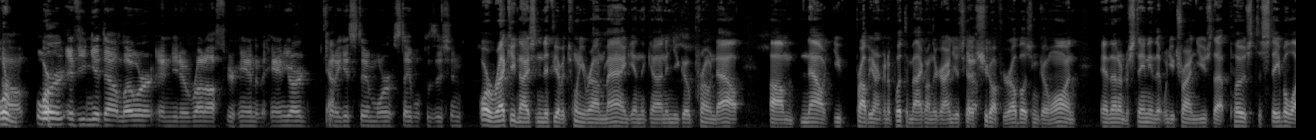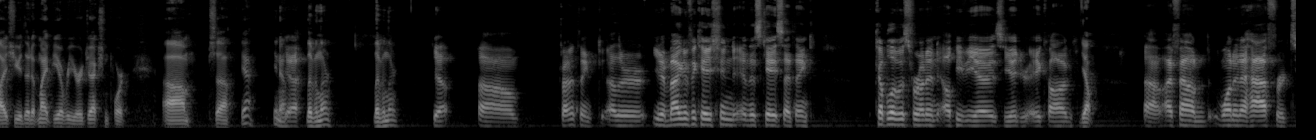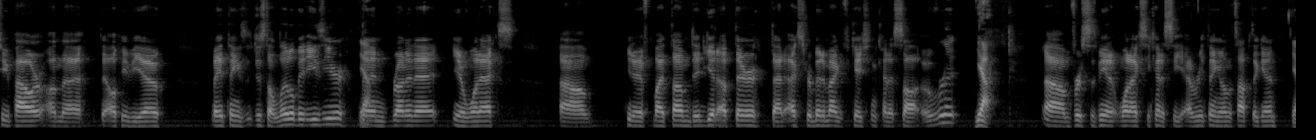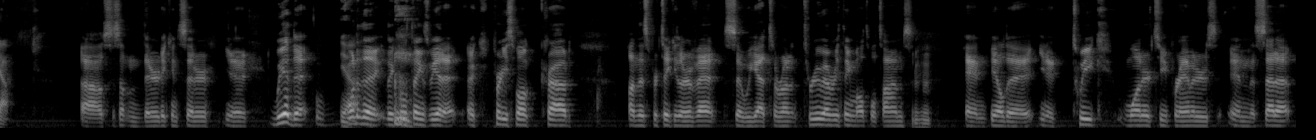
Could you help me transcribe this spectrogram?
or Uh, or, if you can get down lower and you know run off your hand in the handguard, Yeah. kind of gets to a more stable position. or recognizing that if you have a 20 round mag in the gun and you go proned out, um, now you probably aren't going to put the mag on the ground. You just got to Yeah. shoot off your elbows and go on. And then understanding that when you try and use that post to stabilize you, that it might be over your ejection port. Um, so yeah, you know, Yeah. live and learn, live and learn. Um, trying to think other, you know, magnification in this case. I think a couple of us were running LPVOs. You had your ACOG. Yep. Uh, I found one and a half or two power on the the LPVO. Made things just a little bit easier Yeah. than running at you know one X. Um, you know, if my thumb did get up there, that extra bit of magnification kind of saw over it. Yeah. Um, versus being at one X, you kind of see everything on the top of the gun. Yeah. Uh, so something there to consider. You know, we had the Yeah. one of the, the cool things we had a, a pretty small crowd on this particular event, so we got to run through everything multiple times Mhm. and be able to you know tweak one or two parameters in the setup,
